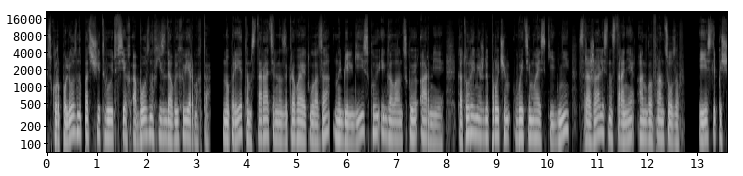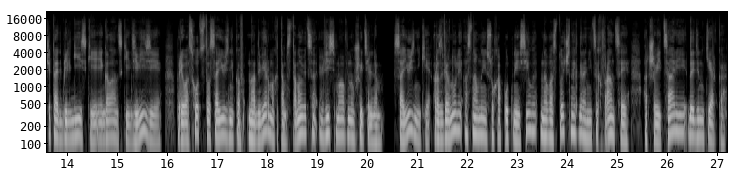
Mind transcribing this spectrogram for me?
скрупулезно подсчитывают всех обозных ездовых вермахта, но при этом старательно закрывают глаза на бельгийскую и голландскую армии, которые, между прочим, в эти майские дни сражались на стороне англо-французов. И если посчитать бельгийские и голландские дивизии, превосходство союзников над вермахтом становится весьма внушительным. Союзники развернули основные сухопутные силы на восточных границах Франции от Швейцарии до Дюнкерка,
